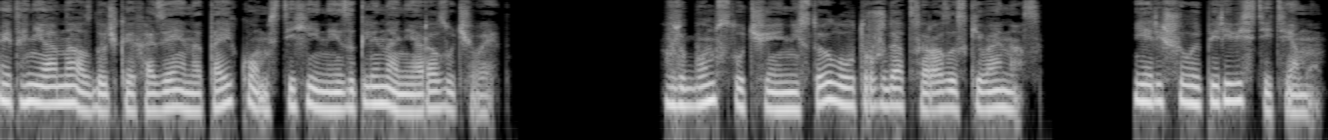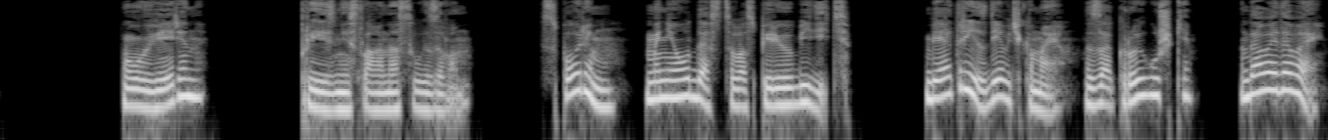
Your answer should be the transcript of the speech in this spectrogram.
Это не она с дочкой хозяина тайком стихийные заклинания разучивает. В любом случае, не стоило утруждаться, разыскивая нас. Я решила перевести тему. «Уверены?» — произнесла она с вызовом. «Спорим, мне удастся вас переубедить. Беатрис, девочка моя, закрой ушки. Давай-давай,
